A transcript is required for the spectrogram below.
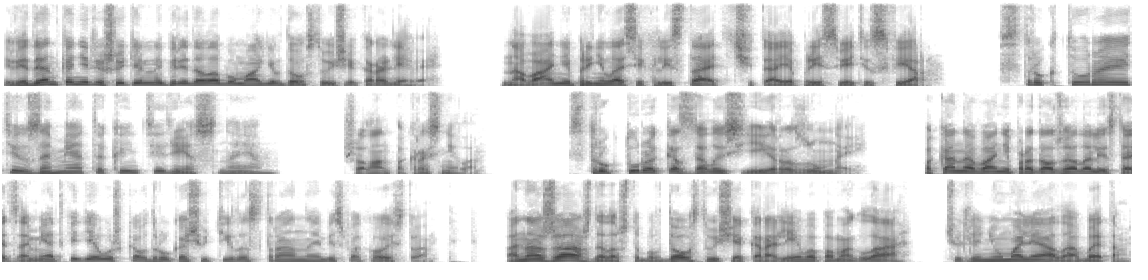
Виденко нерешительно передала бумаги вдовствующей королеве. Навани принялась их листать, читая при свете сфер. «Структура этих заметок интересная». Шалан покраснела. Структура казалась ей разумной. Пока Навани продолжала листать заметки, девушка вдруг ощутила странное беспокойство. Она жаждала, чтобы вдовствующая королева помогла, чуть ли не умоляла об этом.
